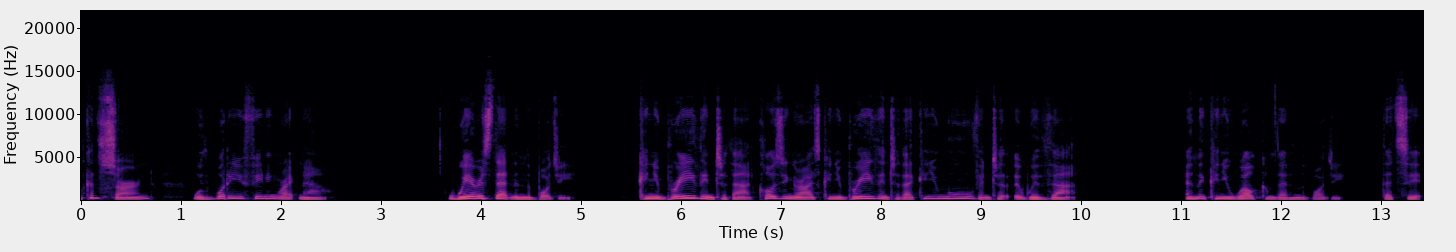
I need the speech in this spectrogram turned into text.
concerned with what are you feeling right now? Where is that in the body? Can you breathe into that? Closing your eyes, can you breathe into that? Can you move into uh, with that? And then can you welcome that in the body? That's it.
